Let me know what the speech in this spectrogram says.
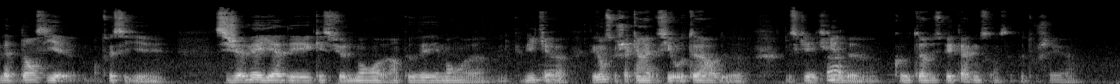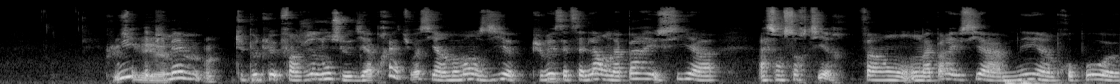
là-dedans si en tout cas si si jamais il y a des questionnements euh, un peu véhéments euh, du public euh, effectivement, parce que chacun est aussi auteur de, de ce qu'il a écrit Ouais. co-auteur du spectacle donc ça, ça peut toucher euh, plus. Oui, mais, et puis euh, même, ouais. tu peux te le. Enfin, je veux dire, nous, on se le dit après, tu vois, s'il y a un moment, on se dit, euh, purée, cette scène-là, on n'a pas réussi à, à s'en sortir. Enfin, on n'a pas réussi à amener un propos euh,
